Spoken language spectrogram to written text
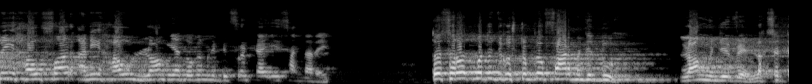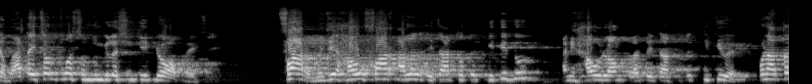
मी हाऊ फार आणि हाऊ लॉंग या दोघांमध्ये डिफरंट काय हे सांगणार आहे. तर सर्वात महत्वाची गोष्ट फार म्हणजे दूर लॉंग म्हणजे वेळ. लक्षात ठेवा. आता याच्यावर तुम्हाला समजून गेलं असेल की केव्हा वापरायचे? फार म्हणजे हाऊ फार आलं याचा अर्थ होतो किती दूर आणि हाऊ लॉंग आला त्याचा अर्थ होतो किती वेळ. पण आता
